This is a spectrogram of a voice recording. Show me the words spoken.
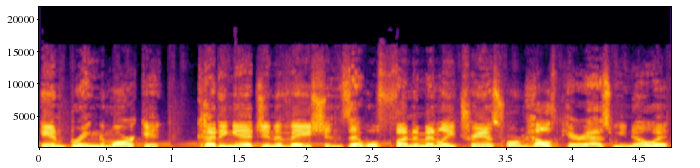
and bring to market cutting edge innovations that will fundamentally transform healthcare as we know it.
